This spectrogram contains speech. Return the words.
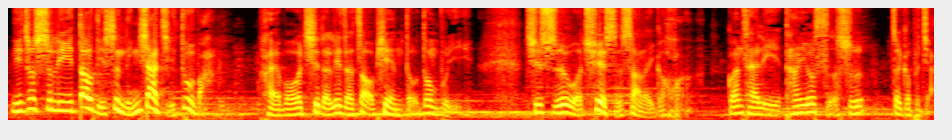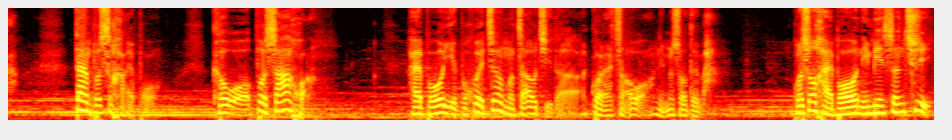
你这视力到底是零下几度吧？海博气得捏着照片抖动不已。其实我确实撒了一个谎，棺材里躺有死尸，这个不假。但不是海博，可我不撒谎，海博也不会这么着急的过来找我。你们说对吧？我说海博，您别生气，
